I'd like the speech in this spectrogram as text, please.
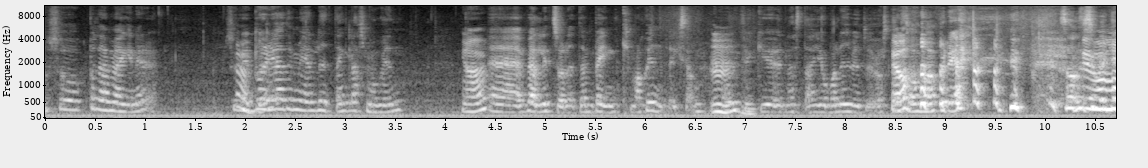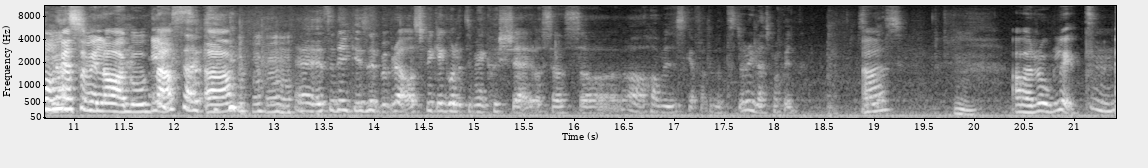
Och så på den vägen är det. Så vi Okej. började med en liten glassmaskin. Ja. Eh, väldigt så liten bänkmaskin liksom. Mm. Vi fick ju nästan jobba livet ur oss Ja. sommaren för det. så, Det så var många glass. som ville ha god glass. Exakt. Ja. Eh, så det gick ju superbra. Och så fick jag gå lite mer kurser och sen så ja, har vi skaffat en lite större glassmaskin. Ja. dess. ja, vad roligt. Mm.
